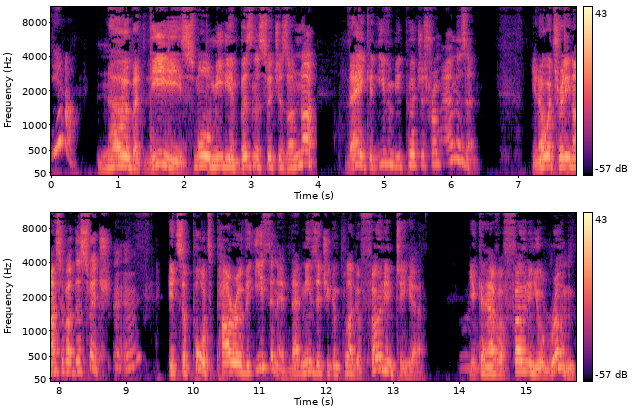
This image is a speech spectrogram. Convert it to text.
Yeah. No, but these small, medium business switches are not. They can even be purchased from Amazon. You know what's really nice about this switch? Mm-mm. It supports power over Ethernet. That means that you can plug a phone into here. You can have a phone in your room.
